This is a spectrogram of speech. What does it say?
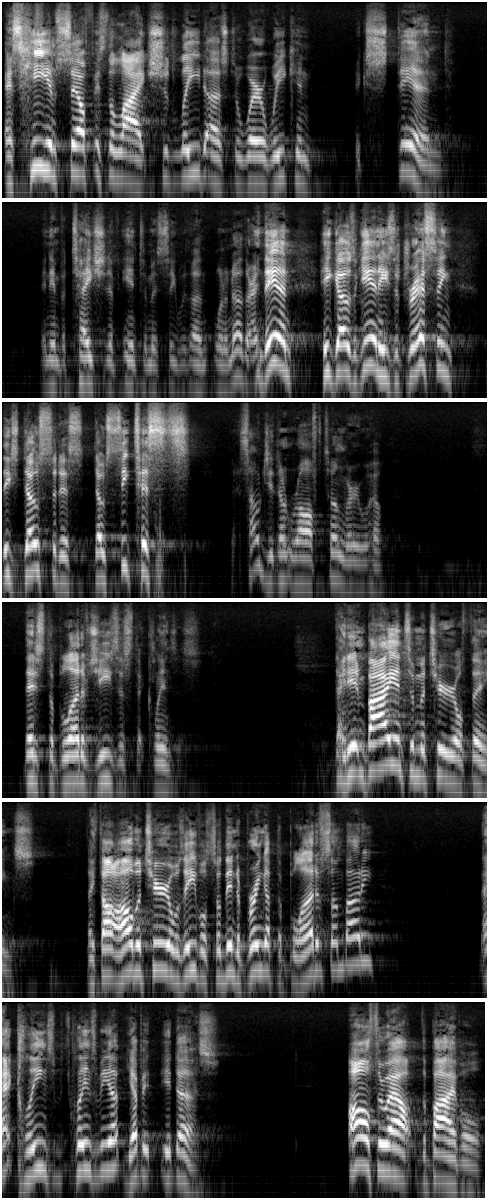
as He Himself is the light, should lead us to where we can extend an invitation of intimacy with one another. And then he goes again, he's addressing these docetists, docetists. I told you it doesn't roll off the tongue very well. That it's the blood of Jesus that cleanses. They didn't buy into material things. They thought all material was evil. So then to bring up the blood of somebody, that cleans, cleans me up? Yep, it, it does. All throughout the Bible,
